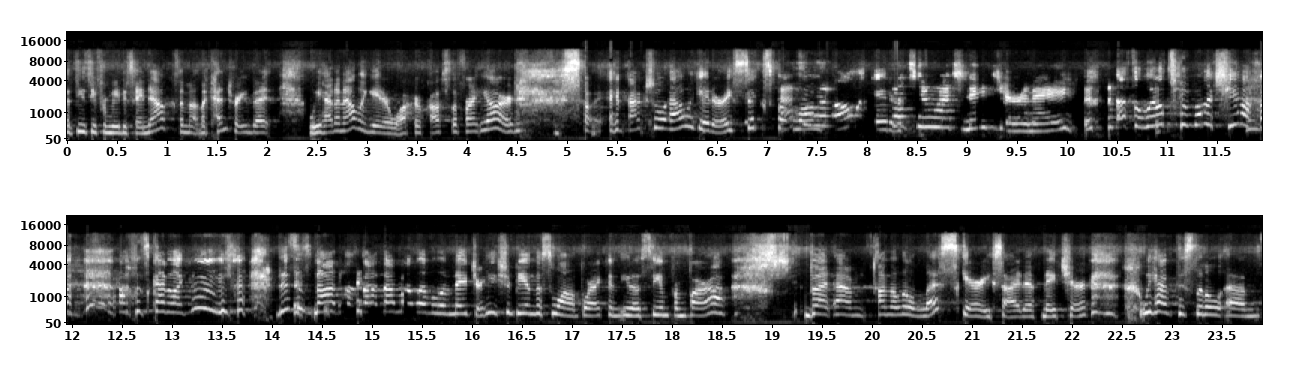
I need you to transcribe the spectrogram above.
it's easy for me to say now because i'm out in the country but we had an alligator walk across the front yard. So an actual alligator a six foot That's long alligator. That's too much nature renee. That's a little too much yeah. I was kind of like hmm, this is not, not not my level of nature. He should be in the swamp where i can you know see him from far off. But um, on the little less scary side of nature, we have this little um,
